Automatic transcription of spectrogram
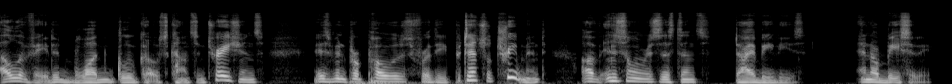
elevated blood glucose concentrations. It has been proposed for the potential treatment of insulin resistance, diabetes, and obesity.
